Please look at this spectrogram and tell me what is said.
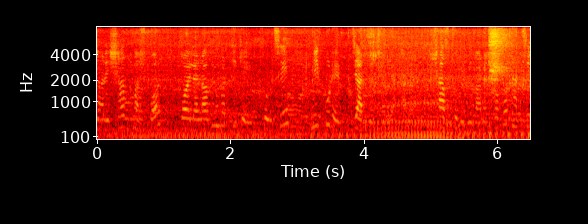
সাড়ে সাত মাস পর পয়লা নভেম্বর থেকে খুলছে মিরপুরের জাতীয় চিড়িয়াখানা। স্বাস্থ্যবিধি মানা সহ থাকছে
